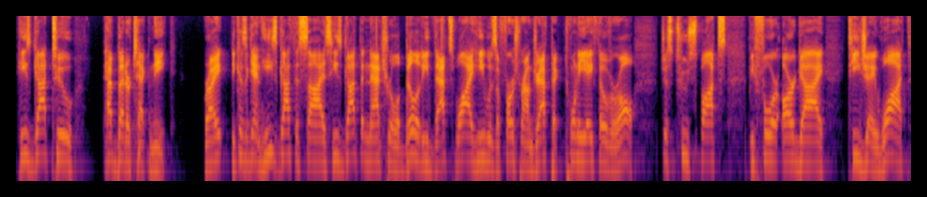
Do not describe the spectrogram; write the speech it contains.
He's got to have better technique, right? Because again, he's got the size, he's got the natural ability. That's why he was a first round draft pick, 28th overall, just two spots before our guy, TJ Watt.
